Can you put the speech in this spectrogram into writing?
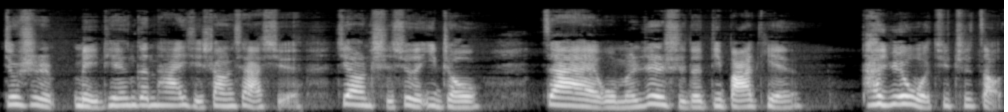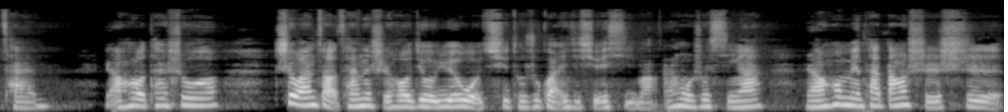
就是每天跟他一起上下学，这样持续了一周。在我们认识的第八天，他约我去吃早餐，然后他说吃完早餐的时候就约我去图书馆一起学习嘛，然后我说行啊，然后后面他当时是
